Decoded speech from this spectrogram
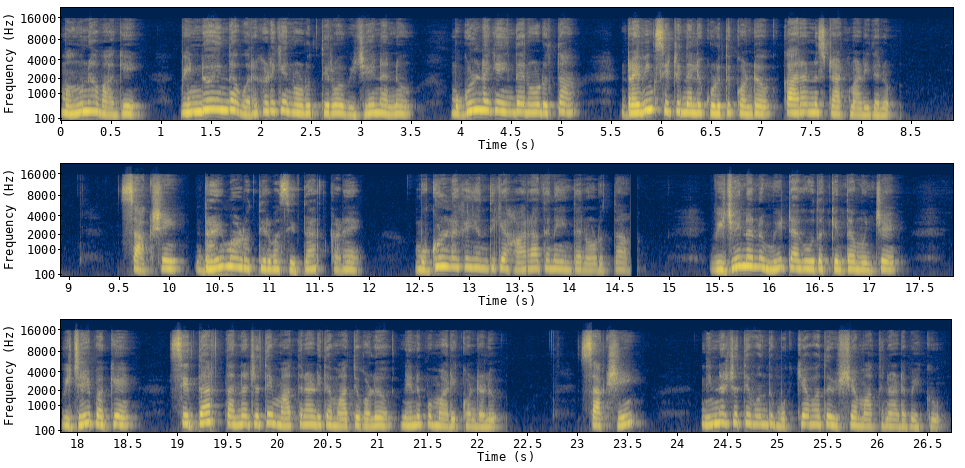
ಮೌನವಾಗಿ ವಿಂಡೋಯಿಂದ ಹೊರಗಡೆಗೆ ನೋಡುತ್ತಿರುವ ವಿಜಯನನ್ನು ಮುಗುಳ್ನಗೆಯಿಂದ ನೋಡುತ್ತಾ ಡ್ರೈವಿಂಗ್ ಸೀಟಿನಲ್ಲಿ ಕುಳಿತುಕೊಂಡು ಕಾರನ್ನು ಸ್ಟಾರ್ಟ್ ಮಾಡಿದನು. ಸಾಕ್ಷಿ, ಡ್ರೈವ್ ಮಾಡುತ್ತಿರುವ ಸಿದ್ಧಾರ್ಥ್ ಕಡೆ ಮುಗುಳ್ನಗೆಯೊಂದಿಗೆ ಆರಾಧನೆಯಿಂದ ನೋಡುತ್ತಾ ವಿಜಯ್ನನ್ನು ಮೀಟ್ ಆಗುವುದಕ್ಕಿಂತ ಮುಂಚೆ ವಿಜಯ್ ಬಗ್ಗೆ ಸಿದ್ಧಾರ್ಥ್ ತನ್ನ ಜೊತೆ ಮಾತನಾಡಿದ ಮಾತುಗಳು ನೆನಪು ಮಾಡಿಕೊಂಡಳು. ಸಾಕ್ಷಿ, ನಿನ್ನ ಜೊತೆ ಒಂದು ಮುಖ್ಯವಾದ ವಿಷಯ ಮಾತನಾಡಬೇಕು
